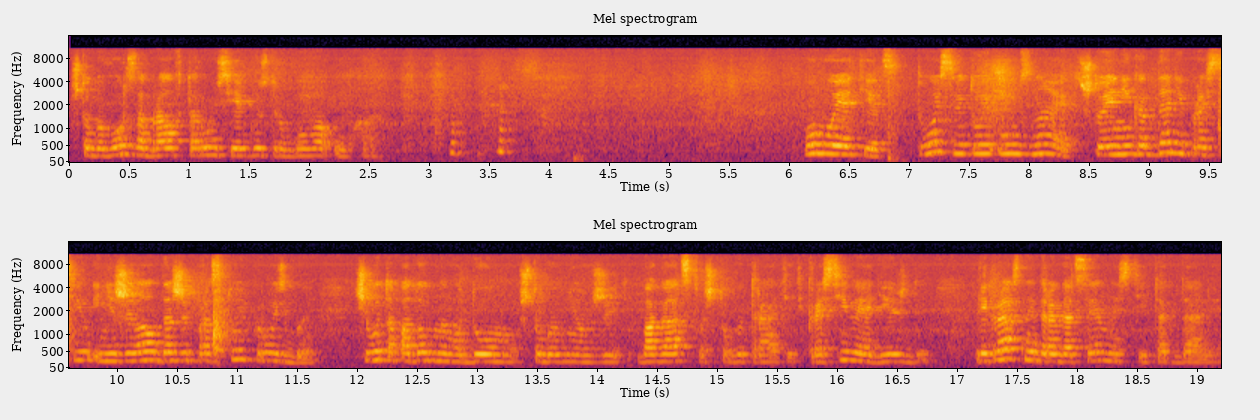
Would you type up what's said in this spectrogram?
чтобы вор забрал вторую серьгу с другого уха. О мой отец, твой святой ум знает, что я никогда не просил и не желал даже простой просьбы, чего-то подобного дому, чтобы в нем жить, богатства, чтобы тратить, красивые одежды, прекрасные драгоценности и так далее.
